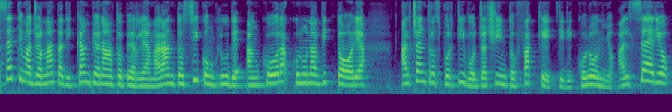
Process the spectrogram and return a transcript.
settima giornata di campionato per le Amaranto si conclude ancora con una vittoria. Al centro sportivo Giacinto Facchetti di Cologno al Serio,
